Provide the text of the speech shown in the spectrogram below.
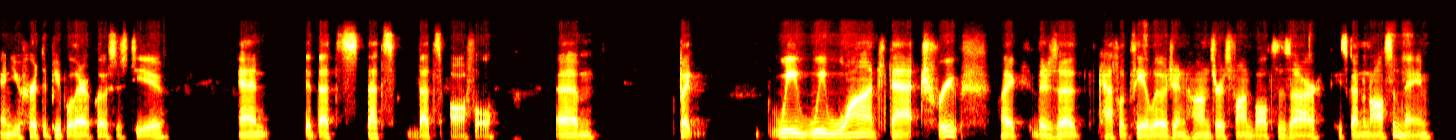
and you hurt the people that are closest to you, and that's that's that's awful. Um, but we we want that truth. Like there's a Catholic theologian, Hans Urs von Balthasar. He's got an awesome name,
